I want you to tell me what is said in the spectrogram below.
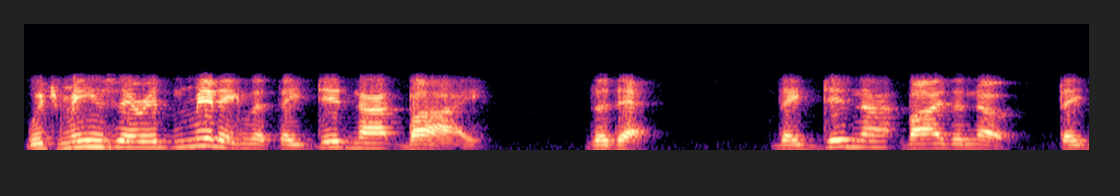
which means they're admitting that they did not buy the debt. They did not buy the note. They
